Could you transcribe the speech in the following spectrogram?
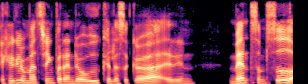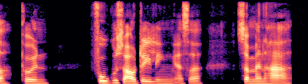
Jeg kan ikke lade mig at tænke, hvordan det overhovedet kan lade sig gøre, at en mand, som sidder på en fokusafdeling, altså som man har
